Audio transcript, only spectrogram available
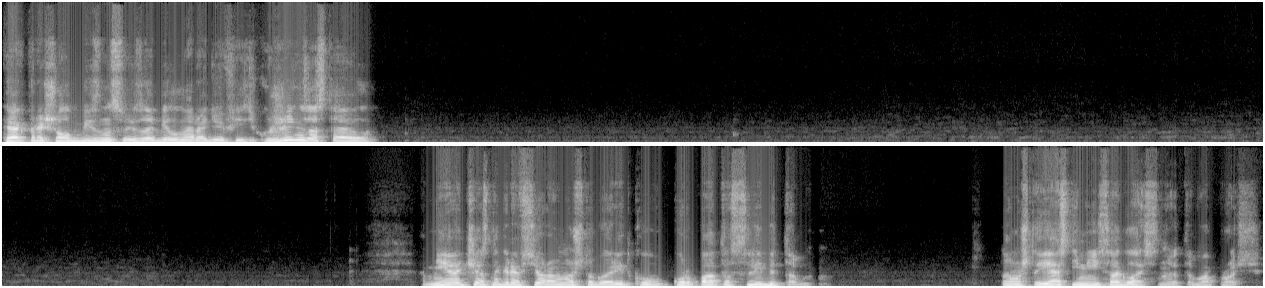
Как пришел к бизнесу и забил на радиофизику? Жизнь заставила. Мне, честно говоря, все равно, что говорит Курпатов с Либетом, потому что я с ними не согласен в этом вопросе.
